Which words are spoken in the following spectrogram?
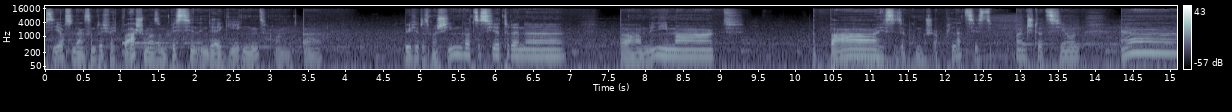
Ich sehe auch so langsam durch, weil ich war schon mal so ein bisschen in der Gegend. Und äh, Küche des Maschinengotts ist hier drin. Ja, Minimarkt. Eine Bar. Hier ist dieser komische Platz. Hier ist die U-Bahn-Station. Ja,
